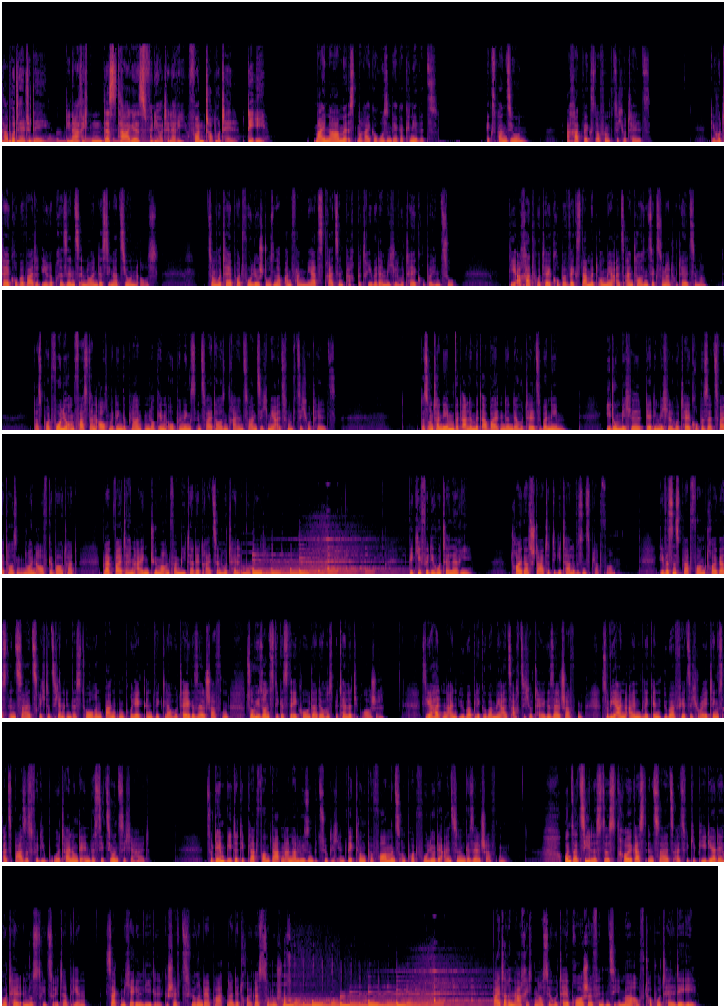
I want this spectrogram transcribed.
Top Hotel Today. Die Nachrichten des Tages für die Hotellerie von tophotel.de. Mein Name ist Mareike Rosenberger-Knewitz. Expansion. Achat wächst auf 50 Hotels. Die Hotelgruppe weitet ihre Präsenz in neuen Destinationen aus. Zum Hotelportfolio stoßen ab Anfang März 13 Pachtbetriebe der Michel Hotelgruppe hinzu. Die Achat Hotelgruppe wächst damit um mehr als 1600 Hotelzimmer. Das Portfolio umfasst dann auch mit den geplanten Login-Openings in 2023 mehr als 50 Hotels. Das Unternehmen wird alle Mitarbeitenden der Hotels übernehmen. Ido Michel, der die Michel Hotelgruppe seit 2009 aufgebaut hat, bleibt weiterhin Eigentümer und Vermieter der 13 Hotelimmobilien. Wiki für die Hotellerie. Treugast startet digitale Wissensplattform. Die Wissensplattform Treugast Insights richtet sich an Investoren, Banken, Projektentwickler, Hotelgesellschaften sowie sonstige Stakeholder der Hospitality-Branche. Sie erhalten einen Überblick über mehr als 80 Hotelgesellschaften sowie einen Einblick in über 40 Ratings als Basis für die Beurteilung der Investitionssicherheit. Zudem bietet die Plattform Datenanalysen bezüglich Entwicklung, Performance und Portfolio der einzelnen Gesellschaften. Unser Ziel ist es, Treugast Insights als Wikipedia der Hotelindustrie zu etablieren, sagt Michael Liedl, geschäftsführender Partner der Treugast Solutions Weitere Nachrichten aus der Hotelbranche finden Sie immer auf tophotel.de.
